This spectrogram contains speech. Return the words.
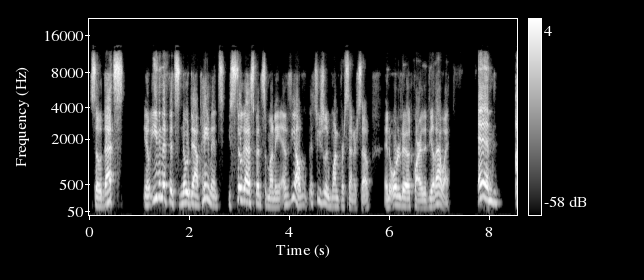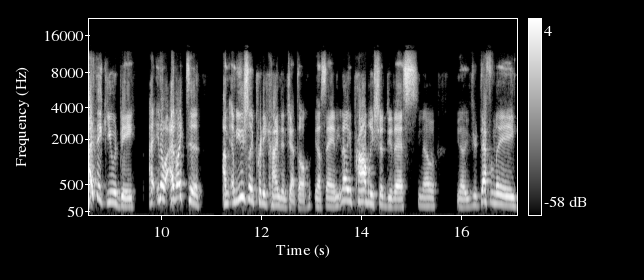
So that's, you know, even if it's no down payment, you still got to spend some money. And, you know, it's usually 1% or so in order to acquire the deal that way. And I think you would be, I, you know, I like to, I'm, I'm usually pretty kind and gentle, you know, saying, you know, you probably should do this, you know, you know, you definitely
